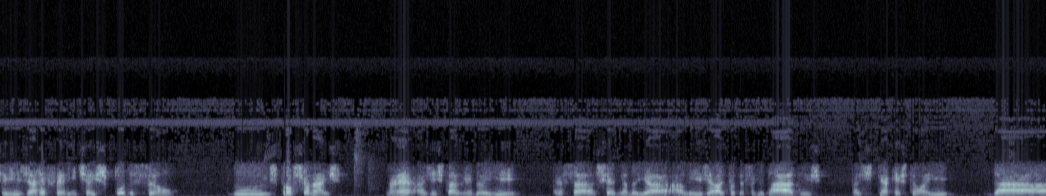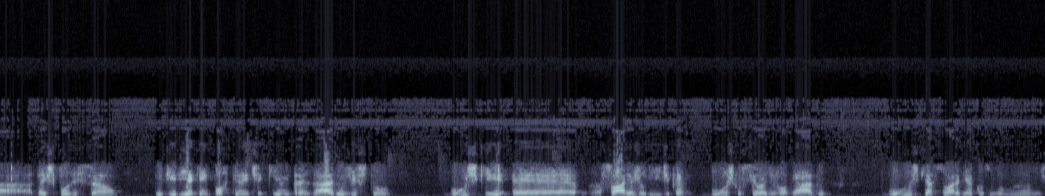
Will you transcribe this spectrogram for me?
seja referente à exposição dos profissionais. Né? A gente está vendo aí essa chegando aí a, a lei geral de proteção de dados, a gente tem a questão aí da, da exposição. Eu diria que é importante que o empresário, o gestor, busque é, a sua área jurídica, busque o seu advogado, busque a sua área de recursos humanos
